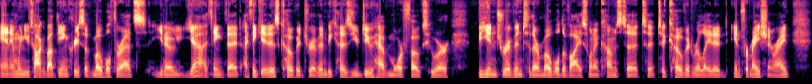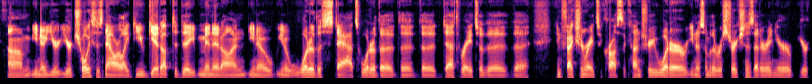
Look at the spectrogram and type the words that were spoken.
And and when you talk about the increase of mobile threats, you know, yeah, I think that I think it is COVID driven because you do have more folks who are being driven to their mobile device when it comes to to, to COVID related information, right? Um, you know, your your choices now are like, do you get up to date minute on, you know, you know, what are the stats, what are the the the death rates or the the infection rates across the country? What are you know some of the restrictions that are in your your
